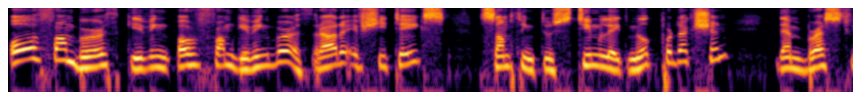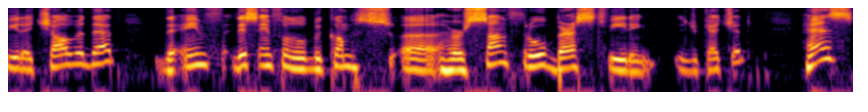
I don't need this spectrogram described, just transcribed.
Or from birth, giving, or from giving birth. Rather, if she takes something to stimulate milk production, then breastfeed a child with that, the inf- this infant will become uh, her son through breastfeeding. Did you catch it? Hence,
